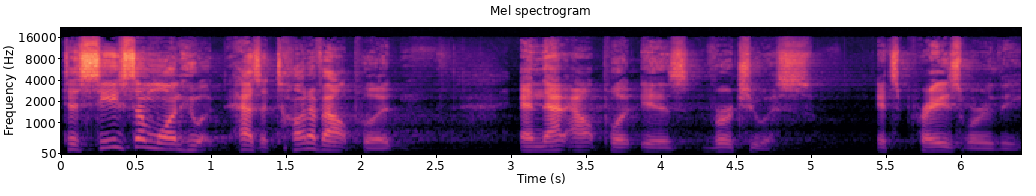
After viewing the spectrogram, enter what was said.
To see someone who has a ton of output and that output is virtuous. It's praiseworthy.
